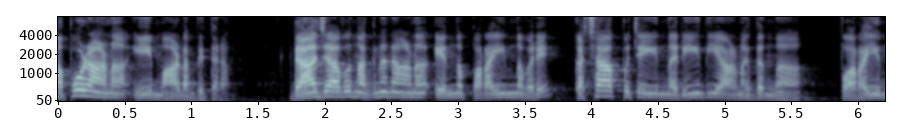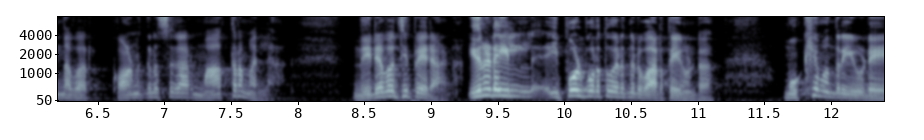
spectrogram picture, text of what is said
അപ്പോഴാണ് ഈ മാടമ്പിത്തരം. രാജാവ് നഗ്നനാണ് എന്ന് പറയുന്നവരെ കശാപ്പ് ചെയ്യുന്ന രീതിയാണിതെന്ന് പറയുന്നവർ കോൺഗ്രസ്സുകാർ മാത്രമല്ല നിരവധി പേരാണ്. ഇതിനിടയിൽ ഇപ്പോൾ പുറത്തു വരുന്നൊരു വാർത്തയുണ്ട്. മുഖ്യമന്ത്രിയുടെ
